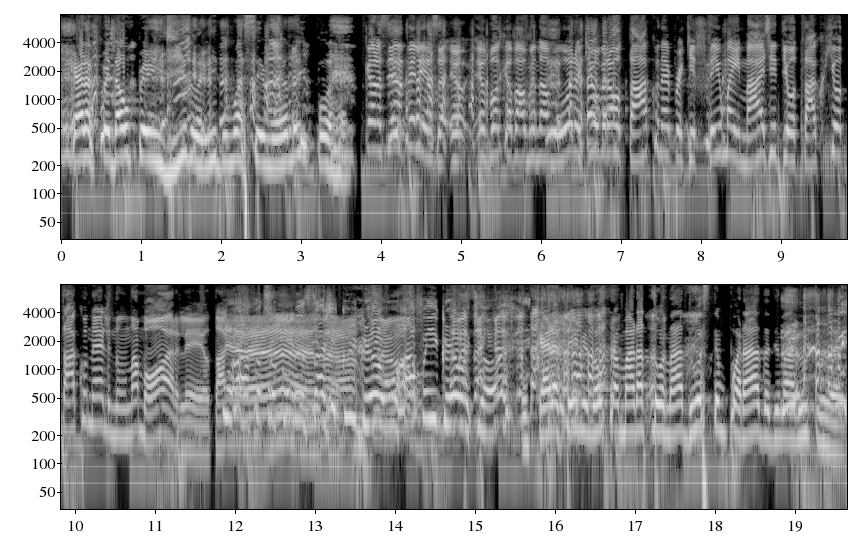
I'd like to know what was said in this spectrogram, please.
O cara foi dar um perdido ali de uma semana e, porra. Cara, assim, ah, beleza, eu, eu vou acabar o meu namoro aqui, eu vou virar otaku, né? Porque tem uma imagem de otaku que otaku, né? Ele não namora, né? Otaku. O Rafa trocou É, mensagem com o Igrão. O Rafa e o Igrão aqui, ó. O cara terminou pra maratonar duas temporadas de Naruto, velho.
